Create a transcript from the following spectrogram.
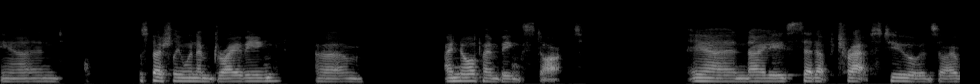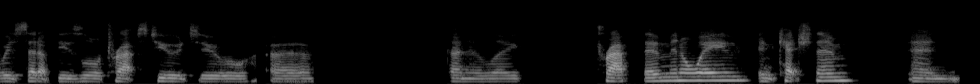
and especially when I'm driving, um, I know if I'm being stalked. And I set up traps too, and so I would set up these little traps too to uh, kind of like trap them in a way and catch them and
